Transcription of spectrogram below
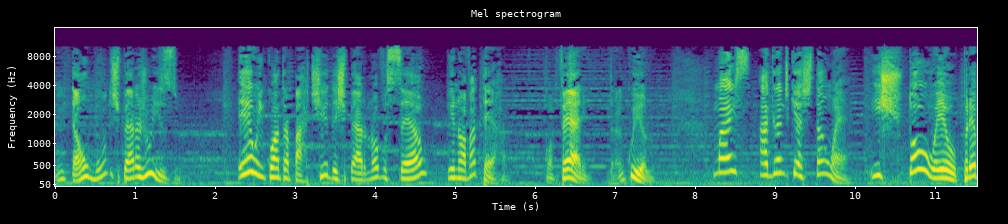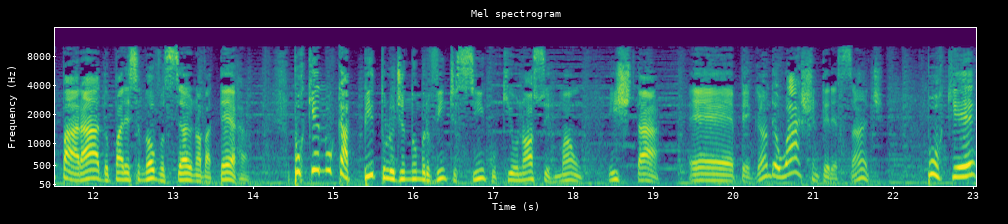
Então o mundo espera juízo. Eu, em contrapartida, espero novo céu e nova terra. Confere? Tranquilo. Mas a grande questão é: Estou eu preparado para esse novo céu e nova terra? Porque no capítulo de número 25, que o nosso irmão está é, pegando, eu acho interessante, porque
